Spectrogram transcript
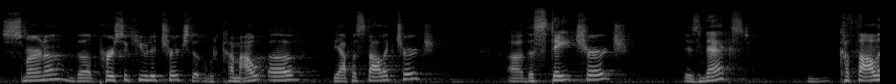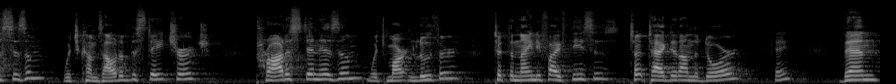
Smyrna, the persecuted church that would come out of the apostolic church, uh, the state church is next, Catholicism, which comes out of the state church, Protestantism, which Martin Luther took the 95 Theses, t- tagged it on the door. Okay? Then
